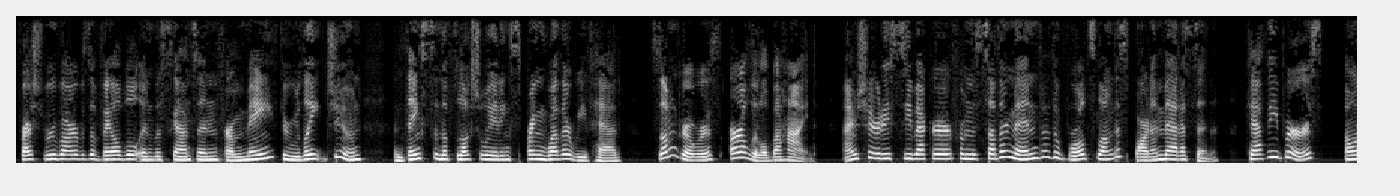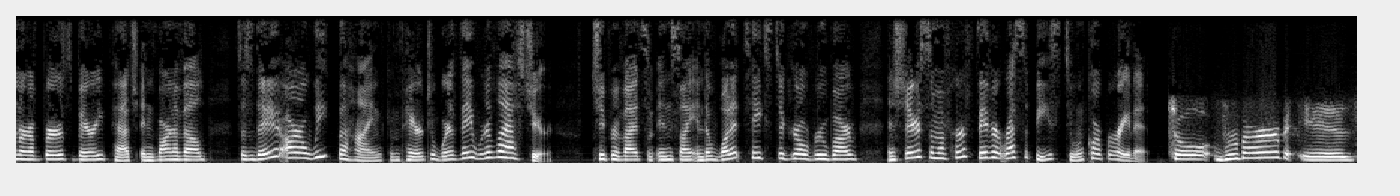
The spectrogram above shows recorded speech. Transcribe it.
Fresh rhubarb is available in Wisconsin from May through late June, and thanks to the fluctuating spring weather we've had, some growers are a little behind. I'm Charity Seebecker from the southern end of the world's longest barn in Madison. Kathy Burrs, owner of Burrs Berry Patch in Barneveld, says they are a week behind compared to where they were last year. She provides some insight into what it takes to grow rhubarb and shares some of her favorite recipes to incorporate it. So, rhubarb is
